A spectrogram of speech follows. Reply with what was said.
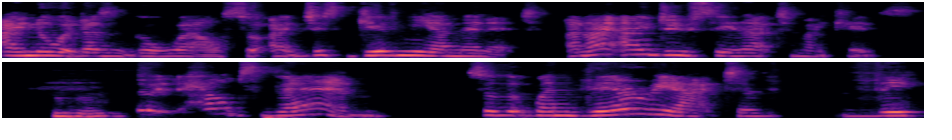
I know it doesn't go well. So I just give me a minute. And I, I do say that to my kids. Mm-hmm. So it helps them so that when they're reactive, they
